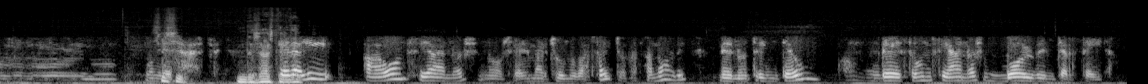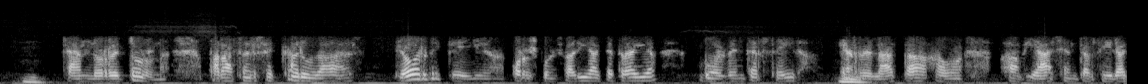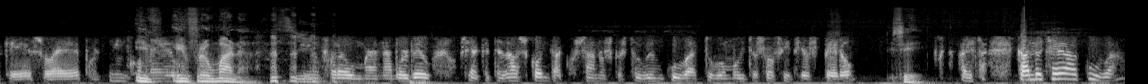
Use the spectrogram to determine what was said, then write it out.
un sí, desastre. Sí, un desastre. Era ali a 11 anos, non sei, el marchou no 18, 19, pero no 31, con 10, 11 anos, volve en terceira. Mm. Cando retorna para hacerse caro das de orde, que a corresponsalía que traía, volve en terceira. Mm. Relata a, a viaxe en terceira que eso é pois, pues, nin comeu, infrahumana infrahumana, volveu o sea que te das conta cos anos que estuve en Cuba tuvo moitos oficios, pero Sí. Aí está. Cando chega a Cuba,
